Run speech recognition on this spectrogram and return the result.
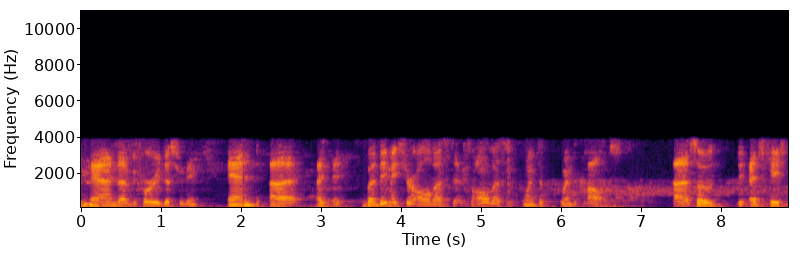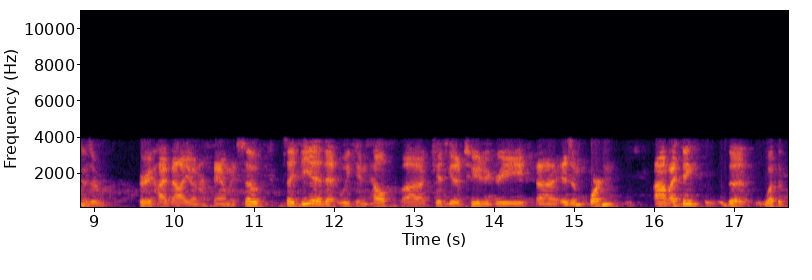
and uh, before redistricting. And uh, I, but they made sure all of us did. So all of us went to went to college. Uh, so the education is a very high value in our family. So this idea that we can help uh, kids get a two degree uh, is important. Um, I think the what the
